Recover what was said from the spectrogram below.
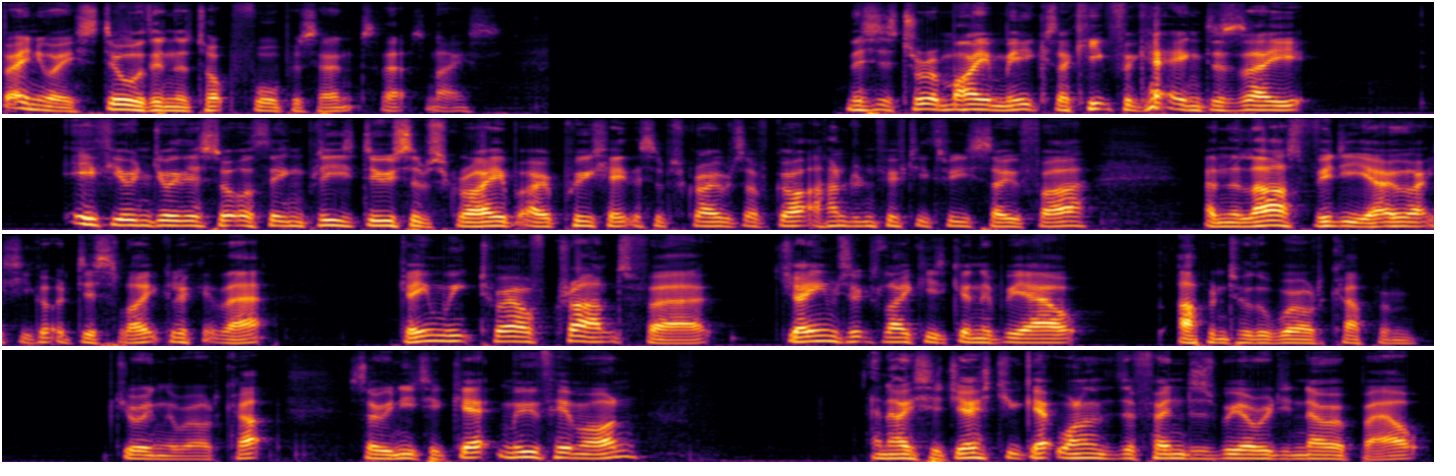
But anyway, still within the top 4%. So that's nice. This is to remind me because I keep forgetting to say if you enjoy this sort of thing, please do subscribe. I appreciate the subscribers I've got 153 so far. And the last video actually got a dislike. Look at that. Game week 12 transfer. James looks like he's going to be out up until the World Cup and during the World Cup. So we need to get move him on. And I suggest you get one of the defenders we already know about,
